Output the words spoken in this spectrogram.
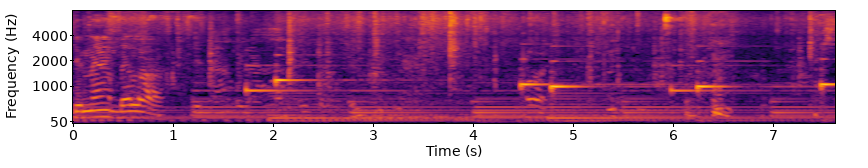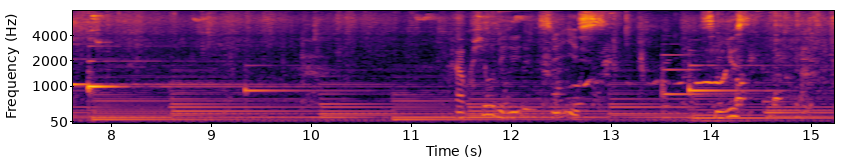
Jenna Bella. How cute he, she is. She used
